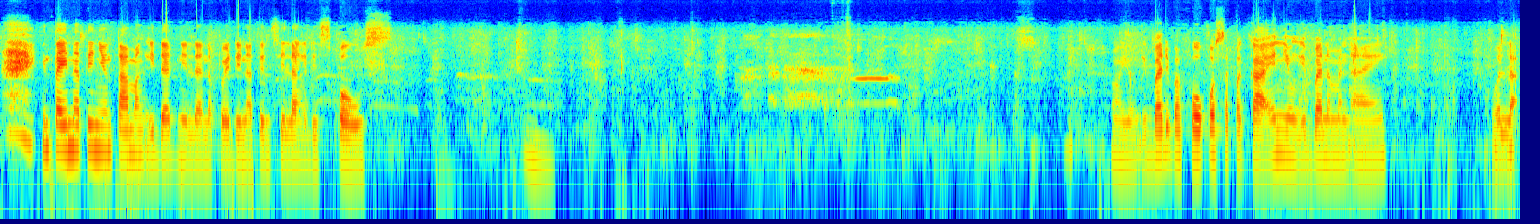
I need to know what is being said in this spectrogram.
Hintayin natin yung tamang edad nila na pwede natin silang i-dispose. Hmm. Oh, yung iba 'di ba focus sa pagkain, yung iba naman ay wala.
